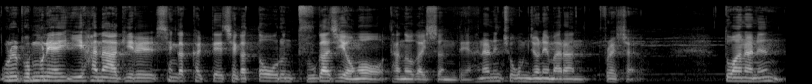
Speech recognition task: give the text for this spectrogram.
오늘 본문의 이 한 아기를 생각할 때 제가 떠오른 두 가지 영어 단어가 있었는데 하나는 조금 전에 말한 fragile 또 하나는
